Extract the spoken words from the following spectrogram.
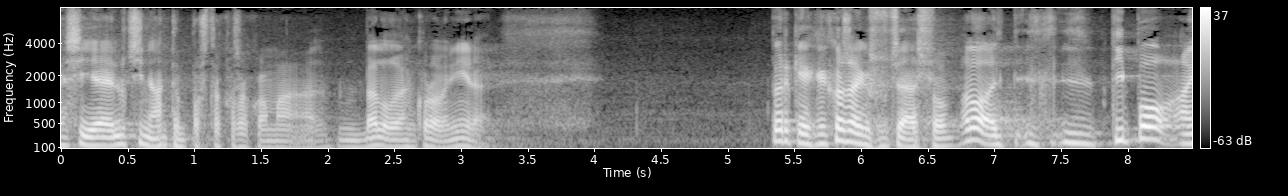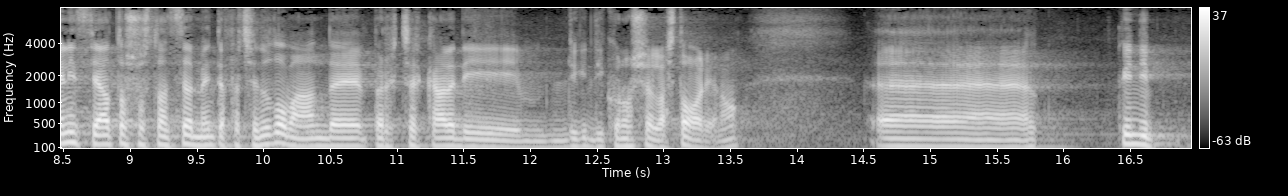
Eh sì, è allucinante un po' sta cosa qua, ma il bello deve ancora venire. Perché che cosa è successo? Allora, il, il, il, tipo ha iniziato sostanzialmente facendo domande per cercare di, di, di conoscere la storia, no? Eh, quindi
